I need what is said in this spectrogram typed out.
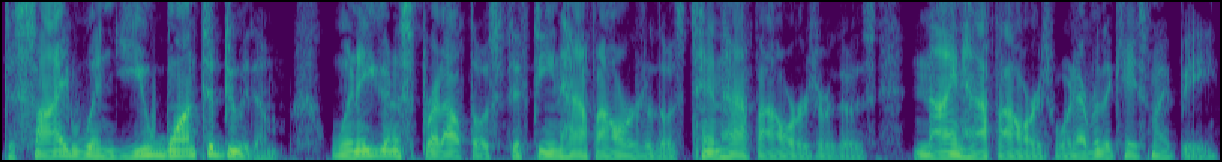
Decide when you want to do them. When are you going to spread out those 15 half hours or those 10 half hours or those nine half hours, whatever the case might be.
